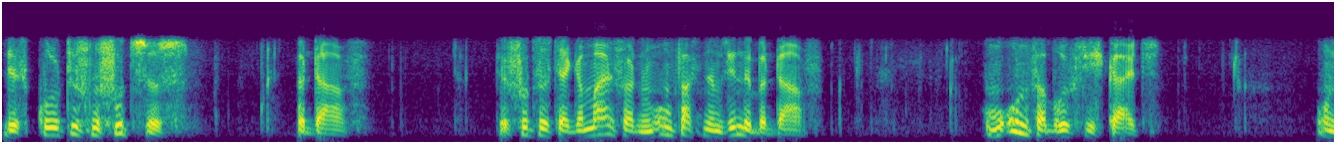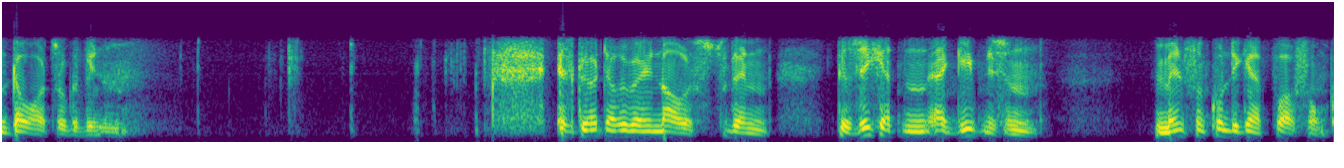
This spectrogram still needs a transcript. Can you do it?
des kultischen Schutzes bedarf, des Schutzes der Gemeinschaft im umfassenden Sinne bedarf, um Unverbrüchlichkeit und Dauer zu gewinnen. Es gehört darüber hinaus zu den gesicherten Ergebnissen menschenkundiger Forschung,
